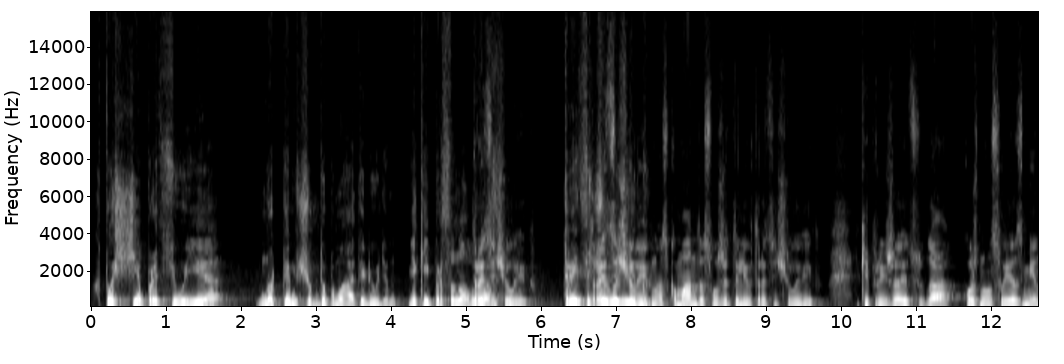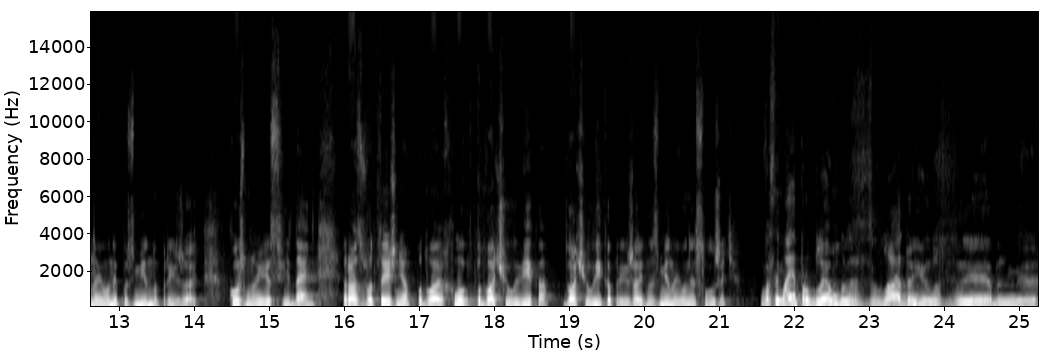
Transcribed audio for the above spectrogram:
Хто ще працює над тим, щоб допомагати людям? Який персонал у вас? чоловік. 30, 30 чоловік. чоловік. У нас команда служителів 30 чоловік, які приїжджають сюди, кожного своя зміна, і вони позмінно приїжджають. Кожного є свій день, раз в два тижні, по два, хлоп, по два чоловіка, два чоловіка приїжджають на зміну і вони служать. У вас немає проблем з владою, з ем, е,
